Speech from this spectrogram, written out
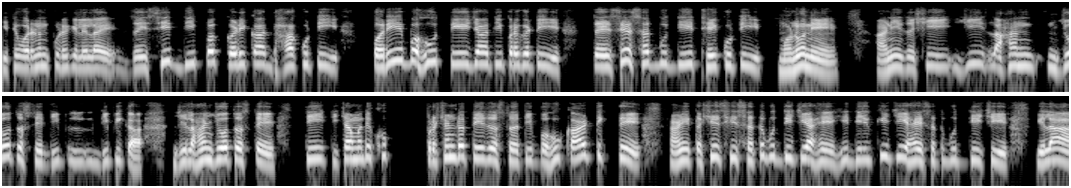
इथे वर्णन पुढे केलेलं आहे. जैसी दीपक कडिका दहा कुटी परी बहु तेजाती प्रगटी तैसे सद्बुद्धी थेकुटी म्हणून. आणि जशी जी लहान ज्योत असते दीप दीपिका जी लहान ज्योत असते ती तिच्यामध्ये खूप प्रचंड तेज असतं ती बहुकाळ टिकते आणि तशीच ही सतबुद्धी जी आहे ही देवकी जी आहे सतबुद्धीची हिला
